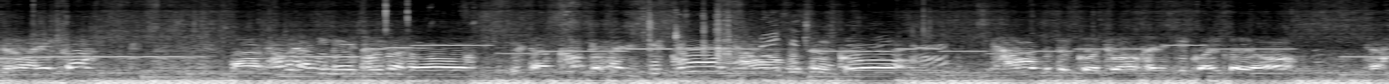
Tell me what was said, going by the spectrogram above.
들어가니까 아, 사무장님이 돌면서 일단 카운터 사진 찍고 장어부터 있고 장어부터 있고 중앙 사진 찍고 할 거예요. 자,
